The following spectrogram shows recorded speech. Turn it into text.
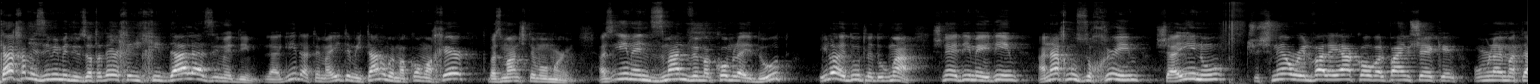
ככה מזימים עדים, זאת הדרך היחידה להזים עדים. להגיד, אתם הייתם איתנו במקום אחר בזמן שאתם אומרים. אז אם אין זמן ומקום לעדות, היא לא עדות לדוגמה, שני עדים מעידים, אנחנו זוכרים שהיינו, כששניאור הלווה ליעקב אלפיים שקל, אומרים להם מתי?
